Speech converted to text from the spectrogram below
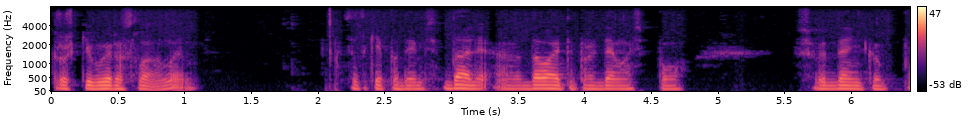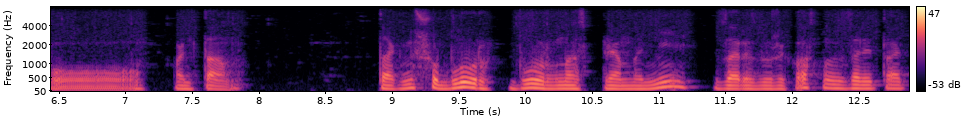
трошки виросла, але це таки подивимося. Далі, е, давайте пройдемось по швиденько по альтам. Так, ну що, блур. Блур у нас прямо на дні. Зараз дуже класно залітати.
